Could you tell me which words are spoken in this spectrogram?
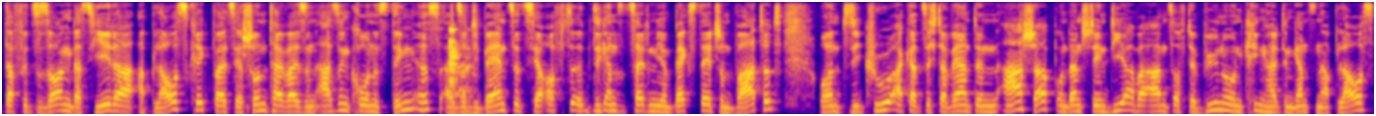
dafür zu sorgen, dass jeder Applaus kriegt, weil es ja schon teilweise ein asynchrones Ding ist. Also die Band sitzt ja oft äh, die ganze Zeit in ihrem Backstage und wartet und die Crew ackert sich da während den Arsch ab und dann stehen die aber abends auf der Bühne und kriegen halt den ganzen Applaus.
